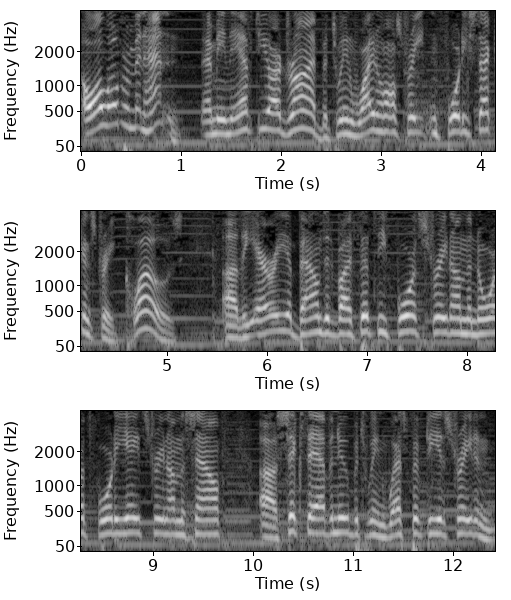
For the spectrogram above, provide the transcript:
all over Manhattan. I mean, the FDR Drive between Whitehall Street and 42nd Street closed. Uh, the area bounded by 54th Street on the north, 48th Street on the south, uh, 6th Avenue between West 50th Street and,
